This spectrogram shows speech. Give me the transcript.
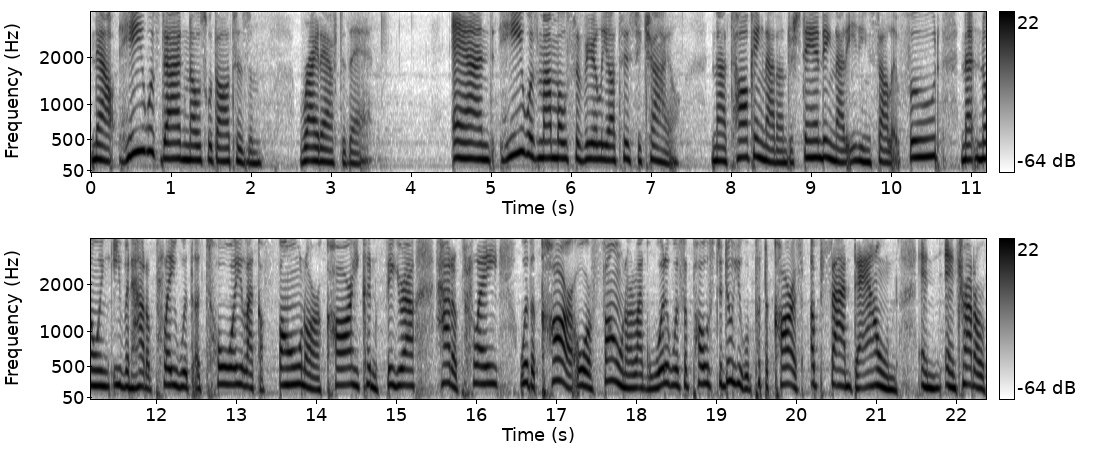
Now, he was diagnosed with autism right after that, and he was my most severely autistic child not talking, not understanding, not eating solid food, not knowing even how to play with a toy like a phone or a car. He couldn't figure out how to play with a car or a phone or like what it was supposed to do. He would put the cars upside down and, and try to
